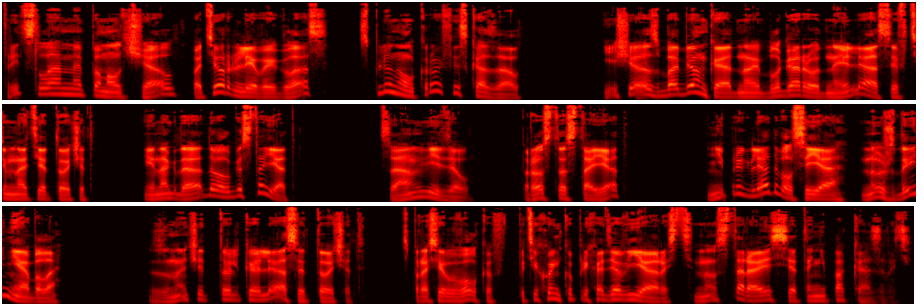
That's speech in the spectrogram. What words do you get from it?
Фриц Ламме помолчал, потер левый глаз, сплюнул кровь и сказал. «Еще с бабенкой одной благородной лясы в темноте точит. Иногда долго стоят. Сам видел. Просто стоят. Не приглядывался я, нужды не было. Значит, только лясы точат. — спросил Волков, потихоньку приходя в ярость, но стараясь это не показывать.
